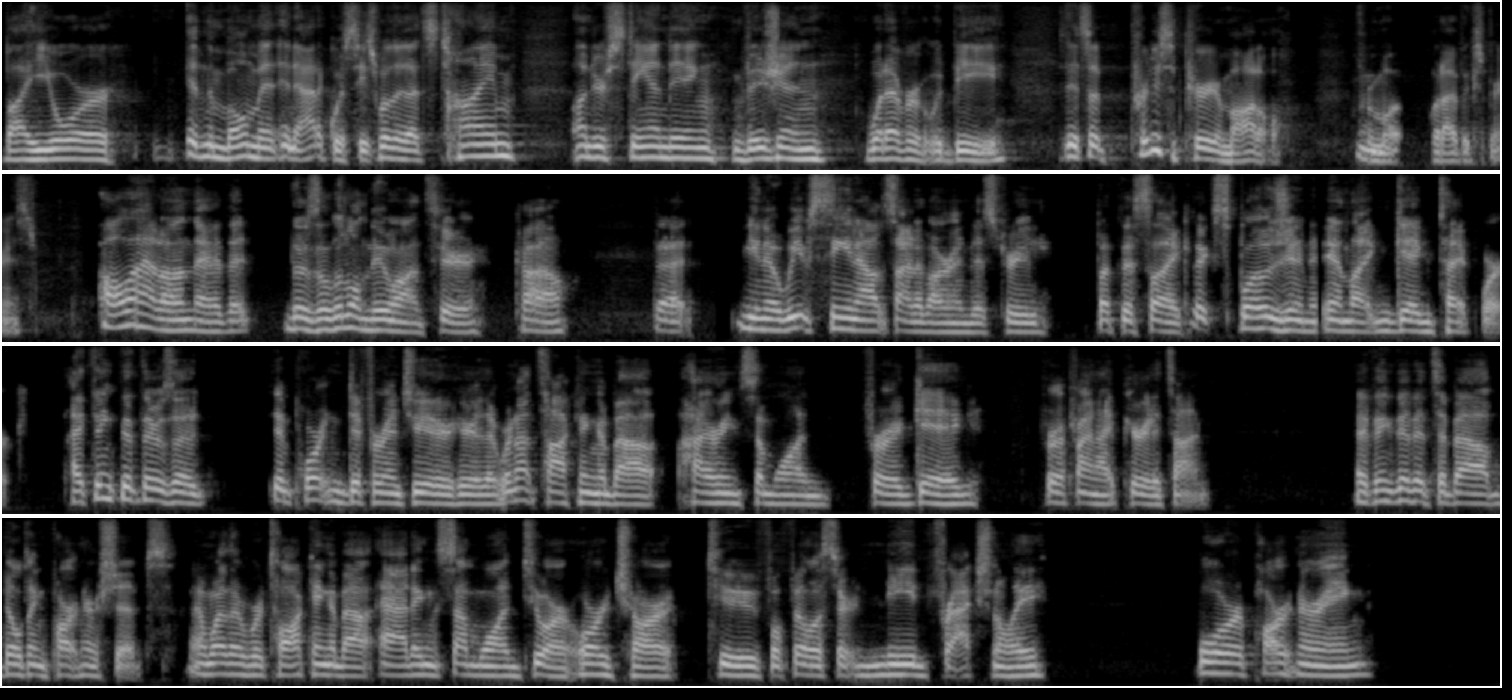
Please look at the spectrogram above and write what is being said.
by your in the moment inadequacies, whether that's time, understanding, vision, whatever it would be. It's a pretty superior model from mm. what, what I've experienced. I'll add on there that there's a little nuance here, Kyle, that you know we've seen outside of our industry but this like explosion in like gig type work. I think that there's a important differentiator here that we're not talking about hiring someone for a gig for a finite period of time. I think that it's about building partnerships and whether we're talking about adding someone to our org chart to fulfill a certain need fractionally or partnering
